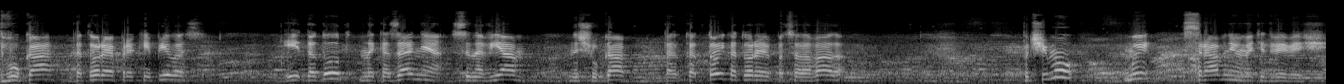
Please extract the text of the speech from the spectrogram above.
двука, которая прикрепилась и дадут наказание сыновьям Нешука, той, которая поцеловала. Почему мы сравниваем эти две вещи?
